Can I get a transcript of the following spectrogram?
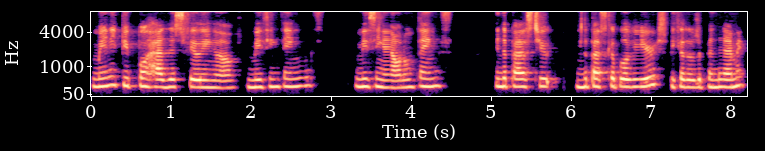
many people had this feeling of missing things, missing out on things in the past two, in the past couple of years because of the pandemic.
